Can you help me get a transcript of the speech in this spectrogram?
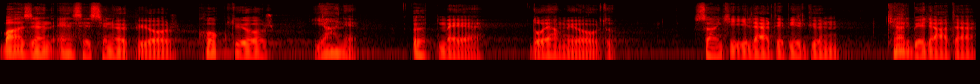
bazen ensesini öpüyor, kokluyor, yani öpmeye doyamıyordu. Sanki ileride bir gün Kerbela'da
